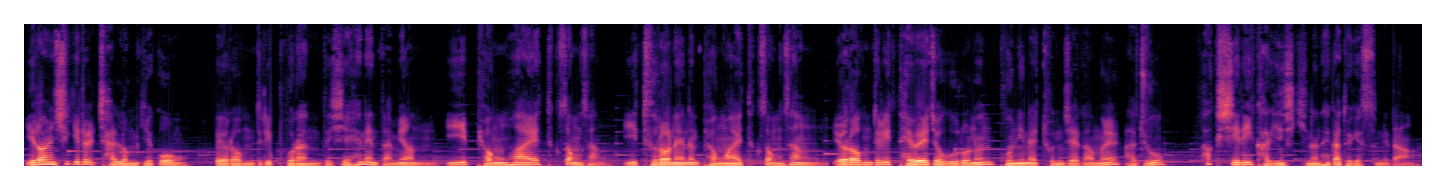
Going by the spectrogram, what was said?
이런 시기를 잘 넘기고 여러분들이 보란 듯이 해낸다면 이 병화의 특성상, 이 드러내는 병화의 특성상 여러분들이 대외적으로는 본인의 존재감을 아주 확실히 각인시키는 해가 되겠습니다.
